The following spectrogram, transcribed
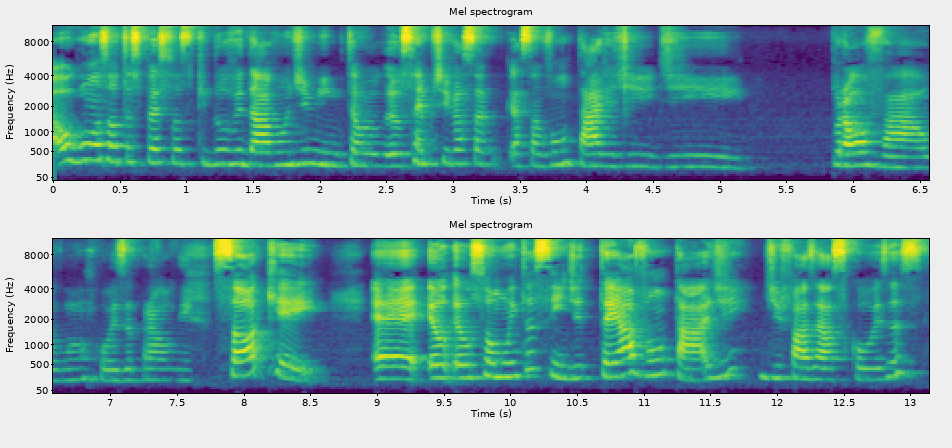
algumas outras pessoas que duvidavam de mim. Então eu, eu sempre tive essa, essa vontade de, de provar alguma coisa para alguém. Só que é, eu, eu sou muito assim, de ter a vontade de fazer as coisas,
